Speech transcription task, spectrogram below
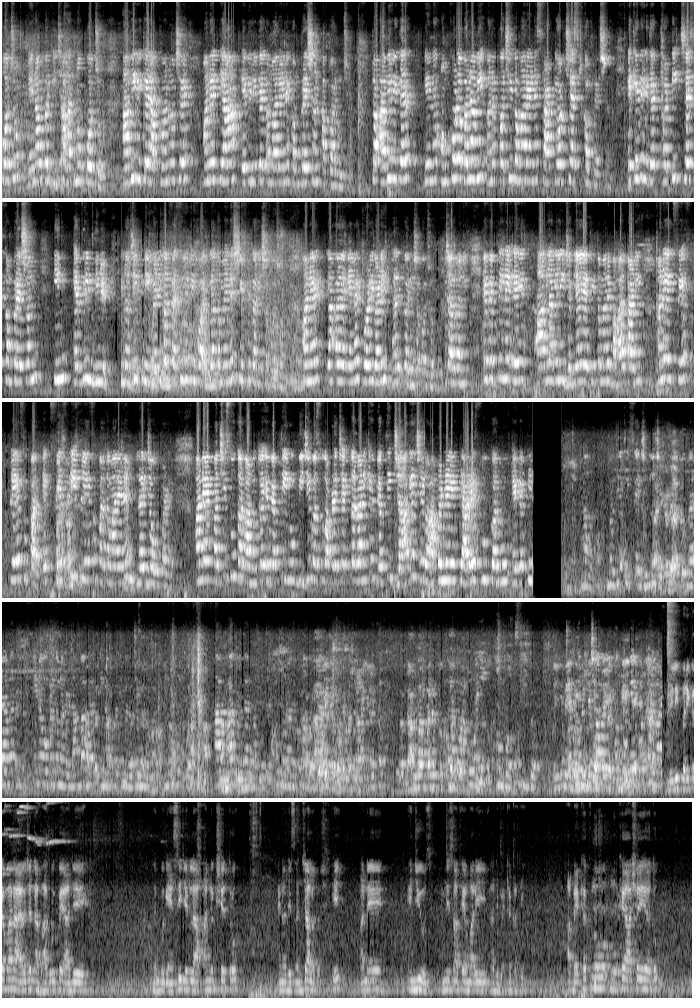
પોચો, એના ઉપર બીજા હાથનો પોચો આવી રીતે રાખવાનો છે અને ત્યાં એવી રીતે તમારે એને કમ્પ્રેશન આપવાનું છે. તો આવી રીતે એનો અંકોડો બનાવી અને પછી તમારે એને સ્ટાર્ટ યોર ચેસ્ટ કમ્પ્રેશન એ કેવી રીતે? Thirty chest compression in every minute નજીકની મેડિકલ ફેસિલિટી હોય, ત્યાં તમે એને શિફ્ટ કરી શકો છો. અને એને થોડી ઘણી હેલ્પ કરી શકો છો. વિચારવાની. એ વ્યક્તિને એ આગ લાગેલી જગ્યાએથી તમારે બહાર કાઢી અને એક સેફ પ્લેસ ઉપર, એક સેફટી પ્લેસ ઉપર તમારે એને લઈ જવું પડે. અને પછી શું કરવાનું તો એ વ્યક્તિનું બીજી વસ્તુ આપણે ચેક કરવાની કે વ્યક્તિ જાગે છે તો આપણને ક્યારે શું કરવું એ વ્યક્તિ મધ્યથી સેજ નીચે બરાબર એના ઉપર તમારો ડાબા હાથ એના ઉપર તમારો જમણો એનો ઊંચો આ ભાગ વધારે છે અહીં ઊભો, સીધો. નીચે હોય તો પગ બે ગોઠણવાળા. લીલી પરિક્રમાના આયોજનના ભાગરૂપે આજે લગભગ એંસી જેટલા અન્ન ક્ષેત્રો એના જે સંચાલકો છે એ અને એનજીઓઝ, એમની સાથે અમારી આજે બેઠક હતી. આ બેઠકનો મુખ્ય આશય એ હતો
